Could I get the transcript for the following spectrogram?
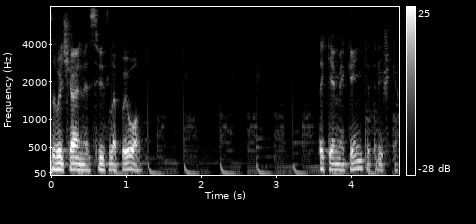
Звичайне світле пиво. Таке м'якеньке трішки.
